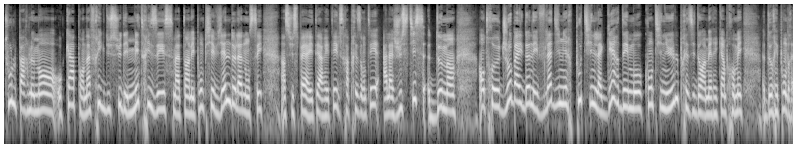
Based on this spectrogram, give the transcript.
tout le Parlement au Cap en Afrique du Sud est maîtrisé ce matin. Les pompiers viennent de l'annoncer. Un suspect a été arrêté. Il sera présenté à la justice demain. Entre Joe Biden et Vladimir Poutine, la guerre des mots continue. Le président américain promet de répondre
